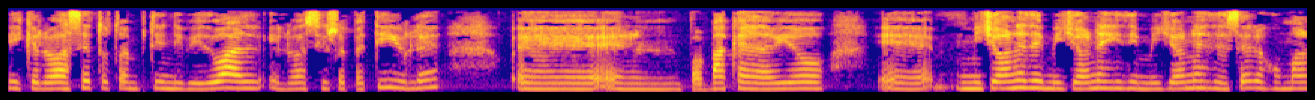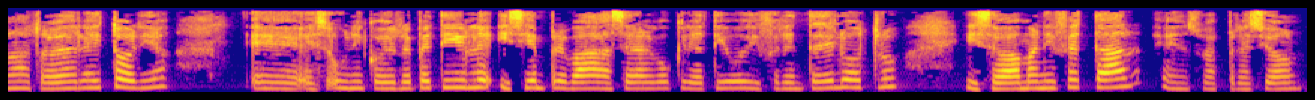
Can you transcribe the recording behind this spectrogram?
y que lo hace totalmente individual y lo hace irrepetible, eh, por más que haya habido eh, millones de millones y de millones de seres humanos a través de la historia, eh, es único y repetible y siempre va a hacer algo creativo diferente del otro y se va a manifestar en su expresión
